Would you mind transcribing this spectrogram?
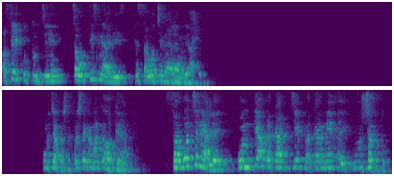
असे एकूण तुमचे चौतीस न्यायाधीश हे सर्वोच्च न्यायालयामध्ये आहेत. पुढचा प्रश्न प्रश्न क्रमांक अकरा. सर्वोच्च न्यायालय कोणत्या प्रकारचे प्रकरणे ऐकू शकतो?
